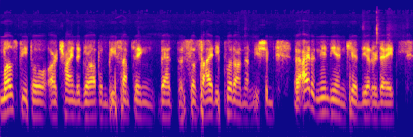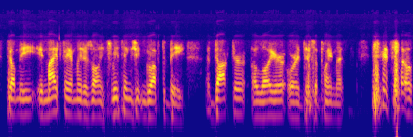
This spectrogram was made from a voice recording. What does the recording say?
Most people are trying to grow up and be something that the society put on them. You should. I had an Indian kid the other day tell me, in my family, there's only three things you can grow up to be: a doctor, a lawyer, or a disappointment. And so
